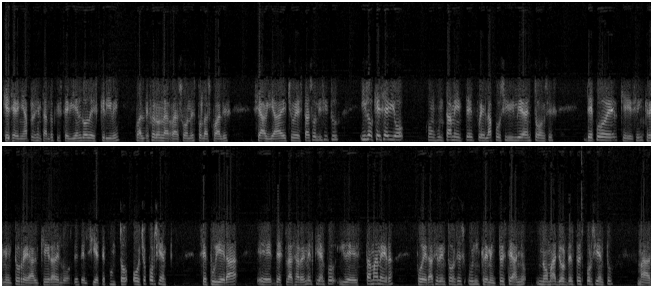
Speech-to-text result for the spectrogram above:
que se venía presentando, que usted bien lo describe, cuáles fueron las razones por las cuales se había hecho esta solicitud y lo que se vio conjuntamente fue la posibilidad entonces de poder que ese incremento real que era del orden del 7.8% se pudiera eh, desplazar en el tiempo y de esta manera poder hacer entonces un incremento este año no mayor del 3% más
